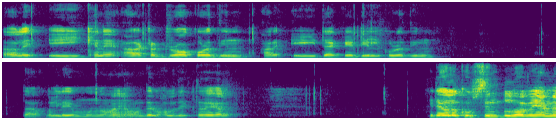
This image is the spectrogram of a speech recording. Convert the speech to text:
তাহলে এইখানে আর একটা ড্র করে দিন আর এইটাকে ডেল করে দিন। তাহলে মনে হয় আমাদের ভালো দেখতে হয়ে গেল। এটা হলো খুব সিম্পলভাবে আমি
